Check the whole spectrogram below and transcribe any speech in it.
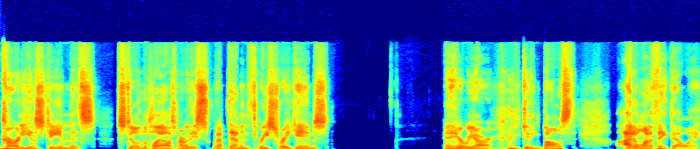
Guardians team that's still in the playoffs. Remember they swept them in three straight games. And here we are getting bounced. I don't want to think that way.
